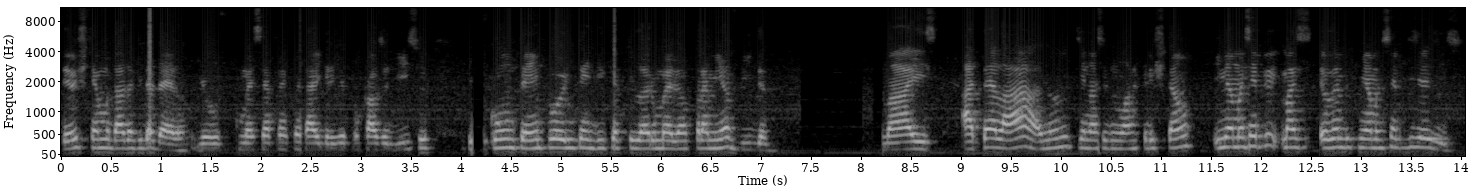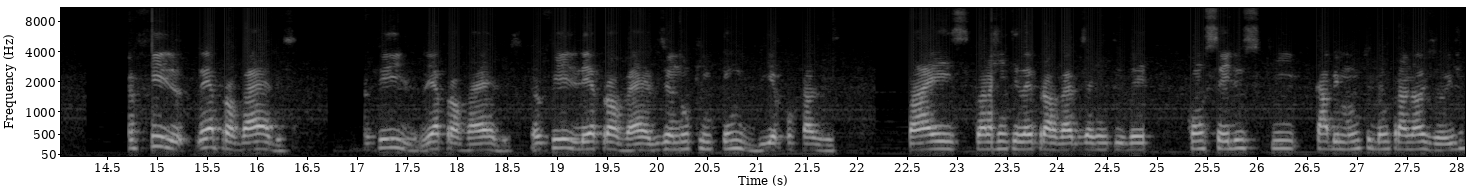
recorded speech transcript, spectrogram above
Deus tinha mudado a vida dela. E eu comecei a frequentar a igreja por causa disso. E com o tempo eu entendi que aquilo era o melhor para minha vida. Mas até lá, eu não tinha nascido num lar cristão. E minha mãe sempre. Mas eu lembro que minha mãe sempre dizia isso. Meu filho, leia Provérbios. Meu filho, leia Provérbios. Meu filho, leia Provérbios. Eu nunca entendia por causa disso. Mas quando a gente lê Provérbios, a gente vê conselhos que cabem muito bem para nós hoje,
